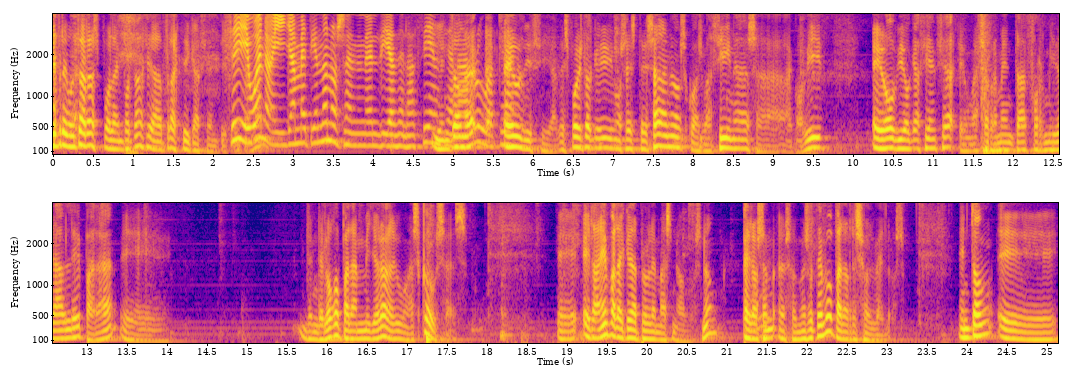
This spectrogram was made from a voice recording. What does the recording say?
Ti preguntaras pola importancia da práctica científica. Sí, bueno, e ya metiéndonos en el Día de la Ciencia, entón, na rúa, eh, claro. Eu dicía, despois do que vivimos estes anos, coas vacinas, a, a COVID, É obvio que a ciencia é unha ferramenta formidable para eh, dende logo para mellorar algunhas cousas. Eh, e tamén para crear problemas novos, non? Pero ao mesmo tempo para resolvelos. Entón, eh,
